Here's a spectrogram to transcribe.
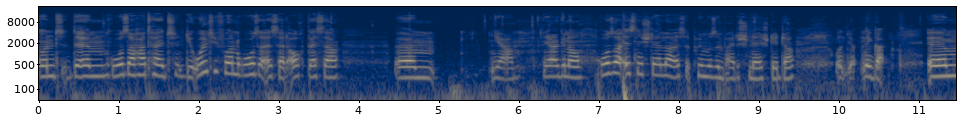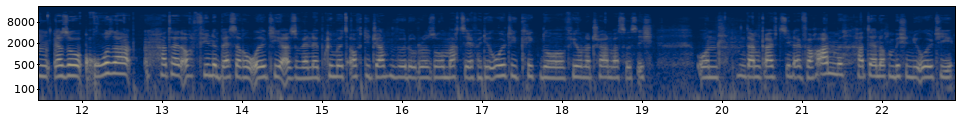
Und ähm, Rosa hat halt die Ulti von Rosa ist halt auch besser. Ähm, ja, ja, genau. Rosa ist nicht schneller als El Primo, sind beide schnell, steht da. Und ja, egal. Ähm, also Rosa hat halt auch viel eine bessere Ulti. Also wenn der Primo jetzt auf die jumpen würde oder so, macht sie einfach die Ulti, kriegt nur 400 Schaden, was weiß ich. Und dann greift sie ihn einfach an, hat er noch ein bisschen die Ulti.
